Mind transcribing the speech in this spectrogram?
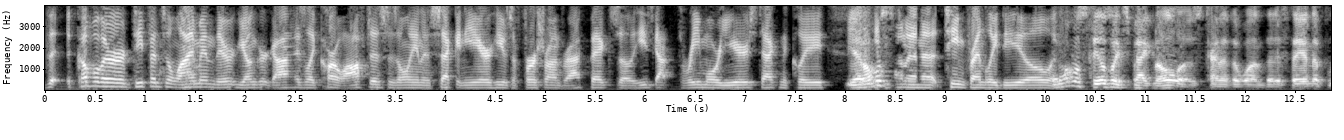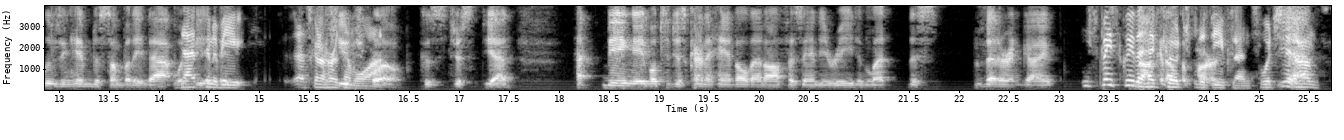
the, a couple of their defensive linemen, they're younger guys. Like Karlaftis is only in his second year. He was a first round draft pick, so he's got three more years technically. yeah, it almost on a team friendly deal. It And almost feels like Spagnuolo is kind of the one that if they end up losing him to somebody, that would that's going to be that's going to hurt them a lot. Because just yeah, ha- being able to just kind of handle that off as Andy Reid and let this veteran guy. He's basically the head coach the for the defense, which Yeah. sounds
